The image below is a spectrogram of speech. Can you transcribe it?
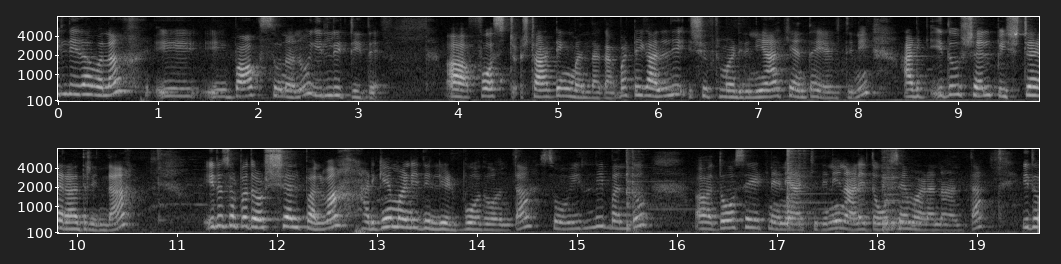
ಇಲ್ಲಿದಾವಲ್ಲ ಈ ಈ ಬಾಕ್ಸು ನಾನು ಇಲ್ಲಿಟ್ಟಿದ್ದೆ. ಫಸ್ಟ್ ಸ್ಟಾರ್ಟಿಂಗ್ ಬಂದಾಗ. ಬಟ್ ಈಗ ಅಲ್ಲಿ ಶಿಫ್ಟ್ ಮಾಡಿದ್ದೀನಿ. ಯಾಕೆ ಅಂತ ಹೇಳ್ತೀನಿ. ಅಡ್ಗೆ ಇದು ಶೆಲ್ಪ್ ಇಷ್ಟೇ ಇರೋದ್ರಿಂದ ಇದು ಸ್ವಲ್ಪ ದೊಡ್ಡ ಶೆಲ್ಪ್ ಅಲ್ವಾ? ಅಡುಗೆ ಮಾಡಿದ್ದು ಇಲ್ಲಿ ಇಡ್ಬೋದು ಅಂತ. ಸೊ ಇಲ್ಲಿ ಬಂದು ದೋಸೆ ಹಿಟ್ಟು ನೆನೆ ಹಾಕಿದ್ದೀನಿ. ನಾಳೆ ದೋಸೆ ಮಾಡೋಣ ಅಂತ. ಇದು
